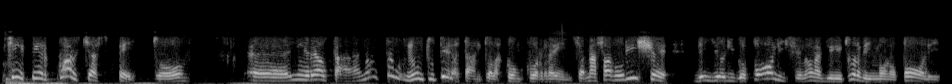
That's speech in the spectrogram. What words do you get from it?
che per qualche aspetto eh, in realtà non, non, tutela tanto la concorrenza, ma favorisce degli oligopoli, se non addirittura dei monopoli.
